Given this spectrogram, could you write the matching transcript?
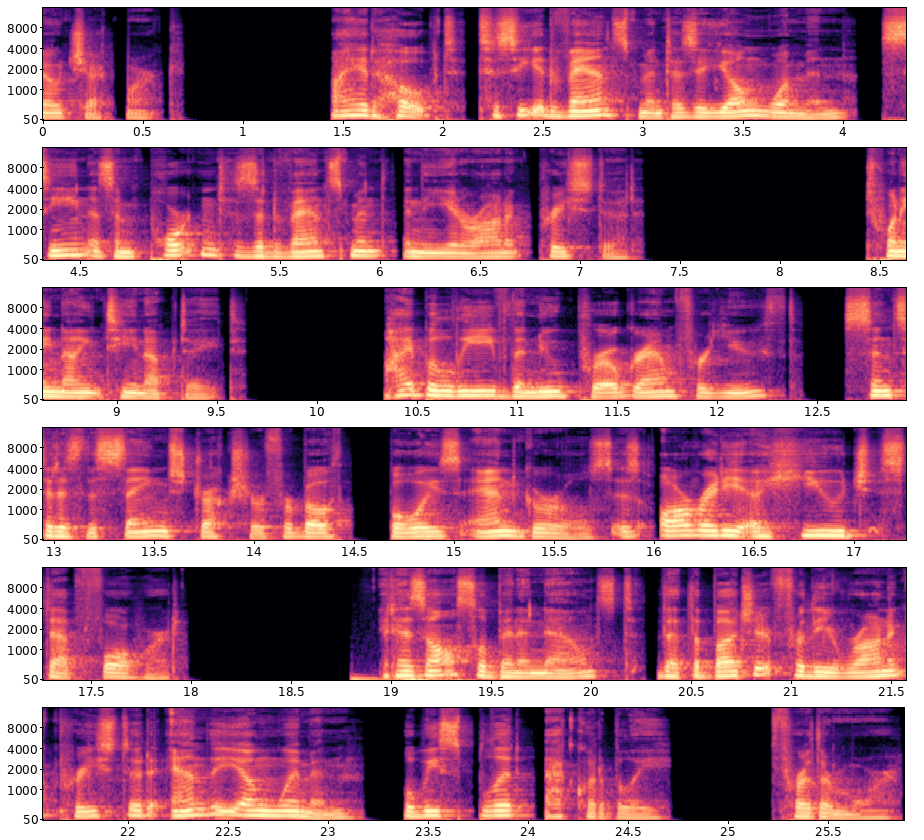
No checkmark. I had hoped to see advancement as a young woman seen as important as advancement in the Aaronic priesthood. 2019 update. I believe the new program for youth, since it is the same structure for both boys and girls, is already a huge step forward. It has also been announced that the budget for the Aaronic priesthood and the young women will be split equitably. Furthermore,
